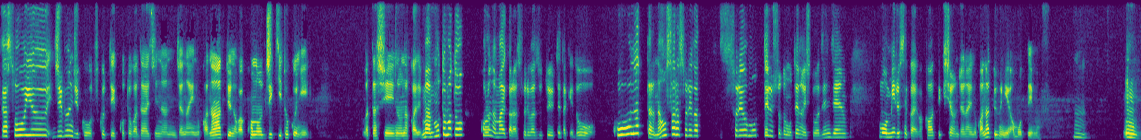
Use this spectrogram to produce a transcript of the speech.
だからそういう自分軸を作っていくことが大事なんじゃないのかなっていうのがこの時期特に私の中でまあもともとコロナ前からそれはずっと言ってたけどこうなったらなおさらそれがそれを持ってる人と持てない人は全然もう見る世界が変わってきちゃうんじゃないのかなっていうふうには思っています。うん。うん、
